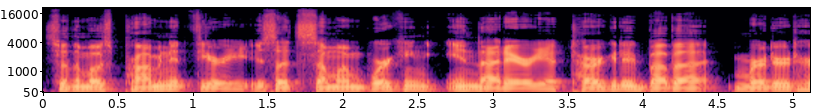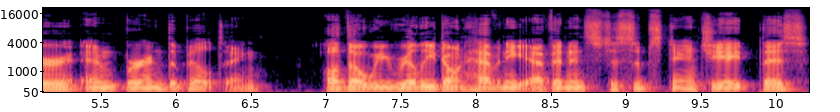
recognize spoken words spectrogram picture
so the most prominent theory is that someone working in that area targeted Bubba, murdered her, and burned the building. Although we really don't have any evidence to substantiate this,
